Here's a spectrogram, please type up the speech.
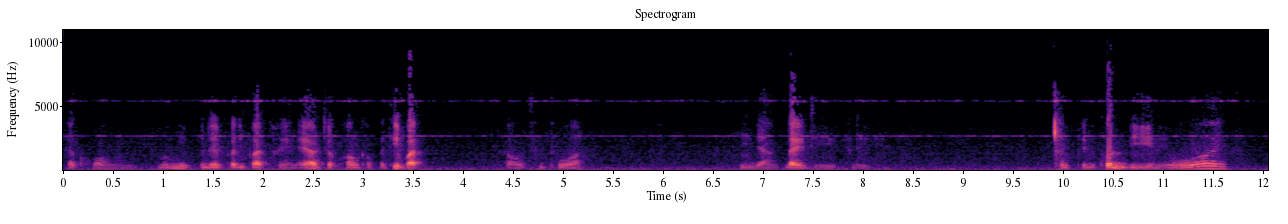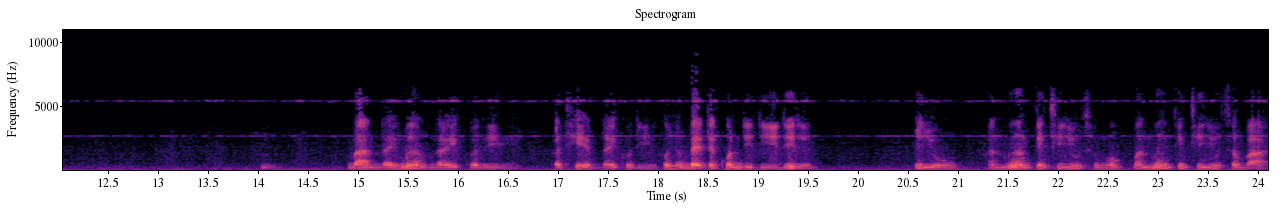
เจ้าของมันมีคนได้ปฏิบัติให้แล้วเจ้าของกับปฏิบัติเอาทั้งทัวอย่างได้ดีก็ดีมันเป็นคนดีนี่โอ้ย บ้านใดเมืองใดก็ดี ประเทศใดก็ดีเขายังได้แต่คนดีๆได้เดือนไม่อยู่มันเมืองจึงชีอยู่สงบ มันเมืองจึงชีอยู่สบาย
